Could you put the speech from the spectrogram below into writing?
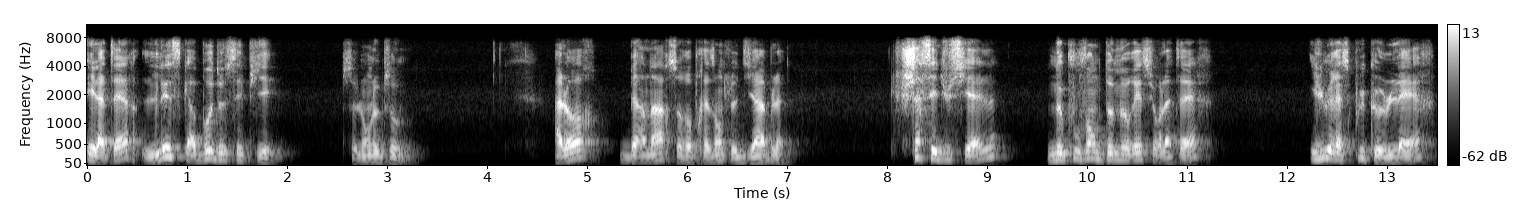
et la terre l'escabeau de ses pieds, selon le psaume. Alors, Bernard se représente le diable, chassé du ciel, ne pouvant demeurer sur la terre. Il lui reste plus que l'air,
